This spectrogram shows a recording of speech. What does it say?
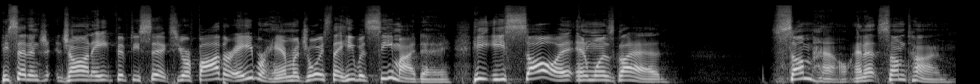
He said in John 8 56, Your father Abraham rejoiced that he would see my day. He, he saw it and was glad. Somehow and at some time,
